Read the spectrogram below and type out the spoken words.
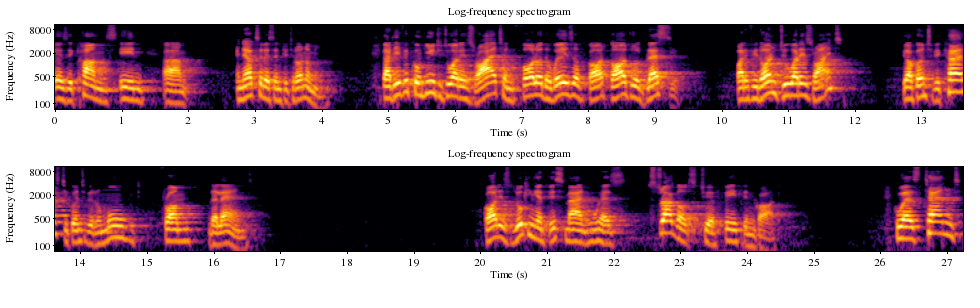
as it comes in, um, in Exodus and Deuteronomy that if you continue to do what is right and follow the ways of God, God will bless you. But if you don't do what is right, you are going to be cursed, you're going to be removed from the land. God is looking at this man who has struggled to have faith in God, who has turned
